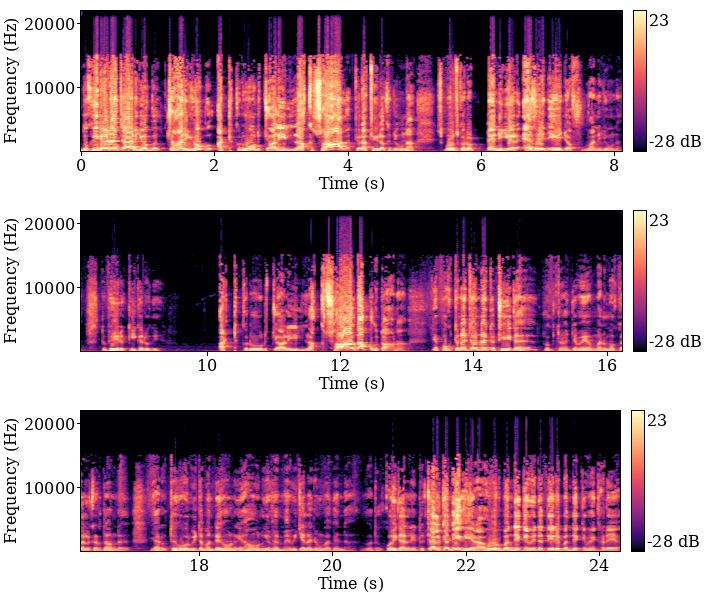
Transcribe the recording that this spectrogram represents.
ਦੁਖੀ ਰਹਿਣਾ ਚਾਰ ਯੁਗ ਚਾਰ ਯੁਗ 8 ਕਰੋੜ 40 ਲੱਖ ਸਾਲ 84 ਲੱਖ ਜੂਨਾ। ਸਪੋਜ਼ ਕਰੋ 10 ਇਅਰ ਐਵਰੇਜ ਏਜ ਆਫ 1 ਜੂਨਾ। ਤਾਂ ਫਿਰ ਕੀ ਕਰੋਗੇ? 8 ਕਰੋੜ 40 ਲੱਖ ਸਾਲ ਦਾ ਭੁਗਤਾਨ ਆ। ਜੇ ਭੁਗਤਣਾ ਚਾਹੁੰਦਾ ਤਾਂ ਠੀਕ ਹੈ, ਭੁਗਤਣਾ ਜਿਵੇਂ ਮਨਮੁਖ ਗੱਲ ਕਰਦਾ ਹੁੰਦਾ, ਯਾਰ ਉੱਥੇ ਹੋਰ ਵੀ ਤਾਂ ਬੰਦੇ ਹੋਣਗੇ ਹੋਣਗੇ, ਫਿਰ ਮੈਂ ਵੀ ਚਲਾ ਜਾਊਂਗਾ ਕਹਿੰਦਾ। ਮਤਲਬ ਕੋਈ ਗੱਲ ਨਹੀਂ, ਤੂੰ ਚੱਲ ਕੇ ਦੇਖ ਯਾਰ ਹੋਰ ਬੰਦੇ ਕਿਵੇਂ ਤੇ ਤੇਰੇ ਬੰਦੇ ਕਿਵੇਂ ਖੜੇ ਆ।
